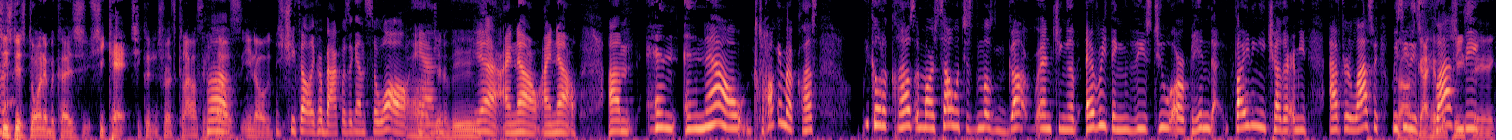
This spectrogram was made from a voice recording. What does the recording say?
She's just doing it because she, she can't. She couldn't trust Klaus, and Klaus. Klaus, you know, she felt like her back was against a wall. and Oh, Genevieve. Yeah, I know, I know. Um, and and now talking about Klaus, we go to Klaus and Marcel, which is the most gut wrenching of everything. These two are pinned, fighting each other. I mean, after last week, we see these got him a piece flashbacks.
